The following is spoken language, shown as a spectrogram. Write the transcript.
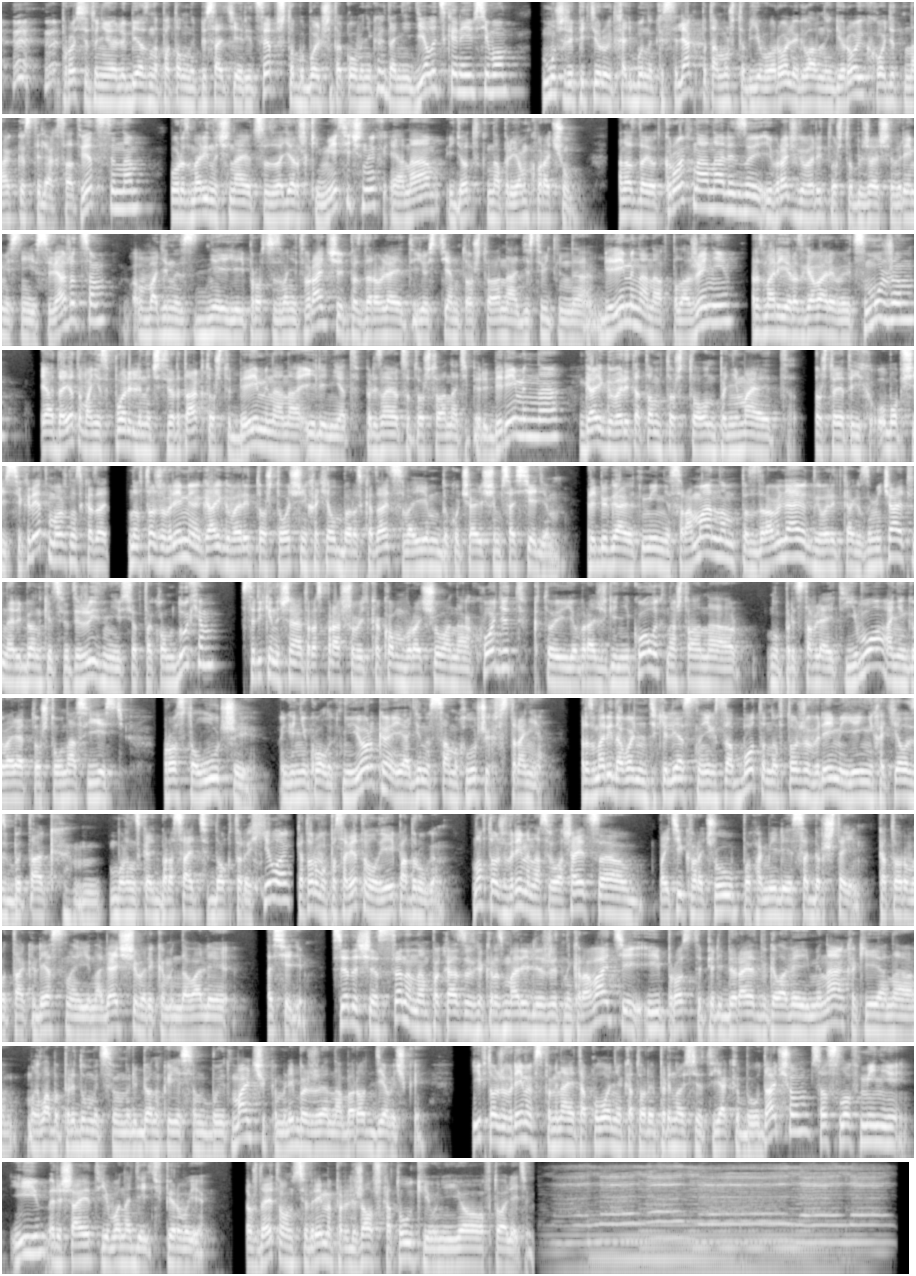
Просит у нее любезно потом написать ей рецепт, чтобы больше такого никогда не делать, скорее всего. Муж репетирует ходьбу на костылях, потому что в его роли главный герой ходит на костылях. Соответственно, у Розмари начинаются задержки месячных, и она идет на прием к врачу. Она сдает кровь на анализы, и врач говорит то, что в ближайшее время с ней свяжется. В один из дней ей просто звонит врач и поздравляет ее с тем, то, что она действительно беременна, она в положении. Розмари разговаривает с мужем, и до этого они спорили на четвертак, то, что беременна она или нет. Признается то, что она теперь беременна. Гай говорит о том, то, что он понимает, то, что это их общий секрет, можно сказать. Но в то же время Гай говорит то, что очень хотел бы рассказать своим докучающим соседям. Прибегают Мини с Романом, поздравляют, говорит, как замечательно, ребенки цветы жизни и все в таком духе. Старики начинают расспрашивать, к какому врачу она ходит, кто ее врач-гинеколог, на что она ну, представляет его. Они говорят то, что у нас есть просто лучший гинеколог Нью-Йорка и один из самых лучших в стране. Розмари довольно-таки лестна их забота, но в то же время ей не хотелось бы так, можно сказать, бросать доктора Хилла, которого посоветовал ей подруга. Но в то же время она соглашается пойти к врачу по фамилии Саберштейн, которого так лестно и навязчиво рекомендовали соседи. Следующая сцена нам показывает, как Розмари лежит на кровати и просто перебирает в голове имена, какие она могла бы придумать своему ребенку, если он будет мальчиком, либо же наоборот девочкой. И в то же время вспоминает кулоне, который приносит якобы удачу, со слов Мини, и решает его надеть впервые. Потому что до этого он все время пролежал в шкатулке у нее в туалете.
